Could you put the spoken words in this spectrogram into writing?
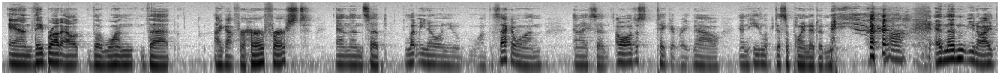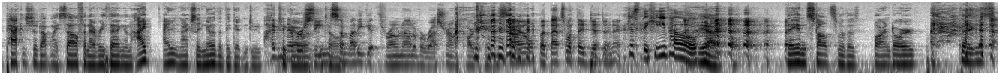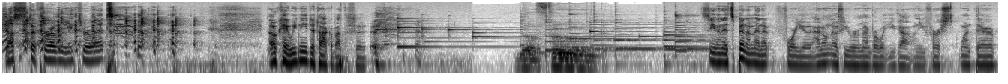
and they brought out the one that I got for her first, and then said, "Let me know when you want the second one." And I said, "Oh, I'll just take it right now." And he looked disappointed in me. Ah. and then you know I packaged it up myself and everything, and I I didn't actually know that they didn't do. I've to go never seen until- somebody get thrown out of a restaurant cartoon style, but that's what they did to Nick. Just the heave ho. Yeah, they installed some of those barn door things just to throw me through it. okay, we need to talk about the food. The food. Stephen, it's been a minute for you. I don't know if you remember what you got when you first went there.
